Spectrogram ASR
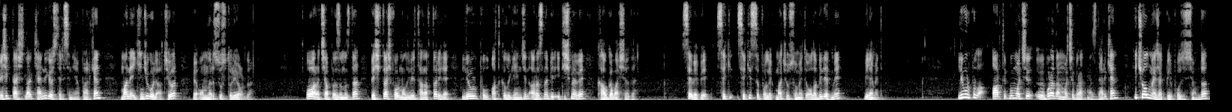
Beşiktaşlılar kendi gösterisini yaparken Mane ikinci golü atıyor ve onları susturuyordu. O ara çaprazımızda Beşiktaş formalı bir taraftar ile Liverpool atkılı gencin arasında bir itişme ve kavga başladı. Sebebi 8-0'lık maç husumeti olabilir mi bilemedim. Liverpool artık bu maçı e, buradan maçı bırakmaz derken hiç olmayacak bir pozisyonda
